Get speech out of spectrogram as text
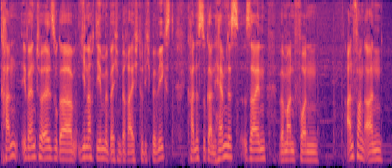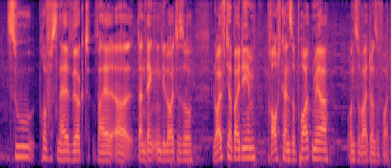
kann eventuell sogar, je nachdem in welchem Bereich du dich bewegst, kann es sogar ein Hemmnis sein, wenn man von Anfang an zu professionell wirkt, weil äh, dann denken die Leute so, läuft ja bei dem, braucht keinen Support mehr und so weiter und so fort.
